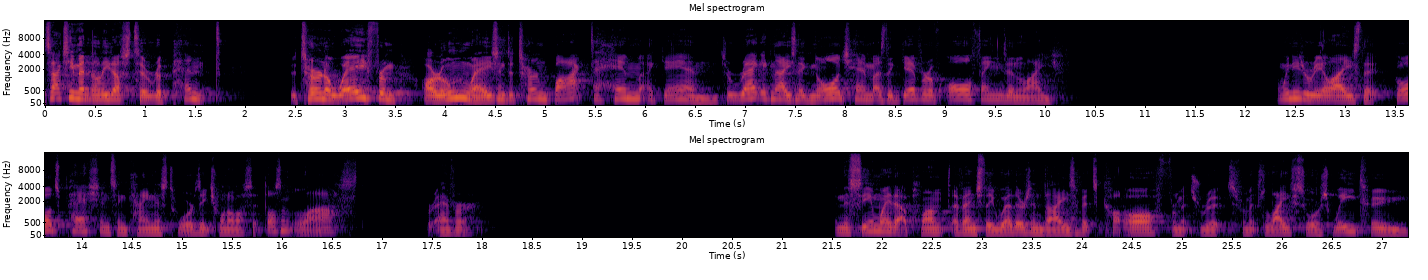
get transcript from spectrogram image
It's actually meant to lead us to repent to turn away from our own ways and to turn back to Him again, to recognize and acknowledge Him as the giver of all things in life. And we need to realize that God's patience and kindness towards each one of us, it doesn't last forever. In the same way that a plant eventually withers and dies if it's cut off from its roots, from its life source, we too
